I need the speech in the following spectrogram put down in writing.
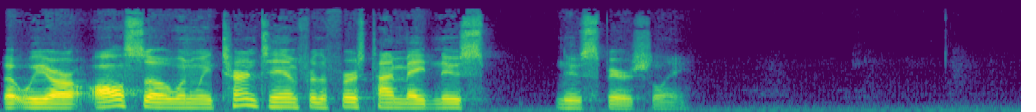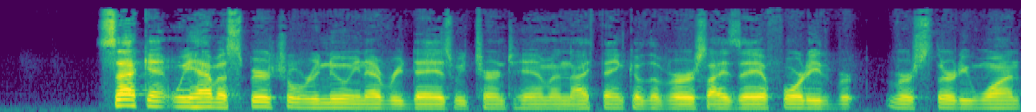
but we are also, when we turn to Him for the first time, made new, new spiritually. Second, we have a spiritual renewing every day as we turn to Him, and I think of the verse Isaiah 40, verse 31.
